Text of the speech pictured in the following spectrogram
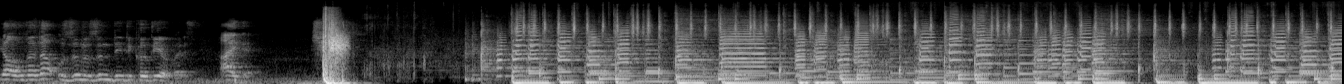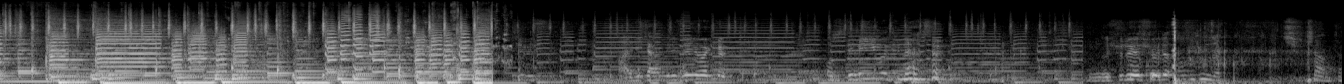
Yolda da uzun uzun dedikodu yaparız. Haydi. Bunu da şuraya şöyle alayım da. Şu çanta.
